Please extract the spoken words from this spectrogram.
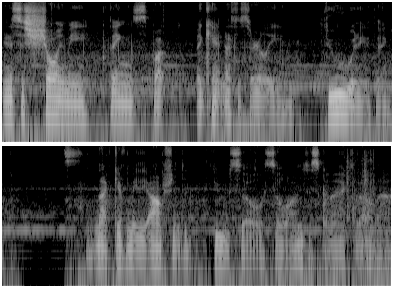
And it's just showing me things, but I can't necessarily do anything. It's not giving me the option to do so, so I'm just gonna exit out of that.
